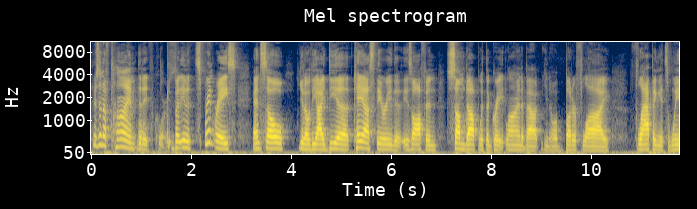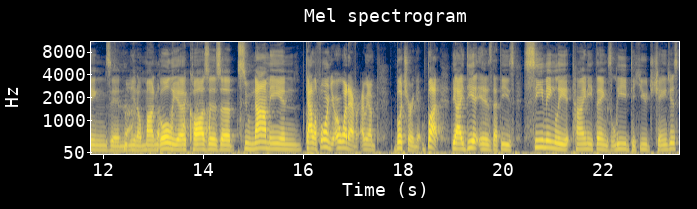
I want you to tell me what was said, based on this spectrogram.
There's enough time that it. of course. But in a sprint race, and so you know the idea chaos theory that is often summed up with a great line about you know a butterfly flapping its wings in you know Mongolia causes a tsunami in California or whatever. I mean, I'm butchering it, but the idea is that these seemingly tiny things lead to huge changes.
